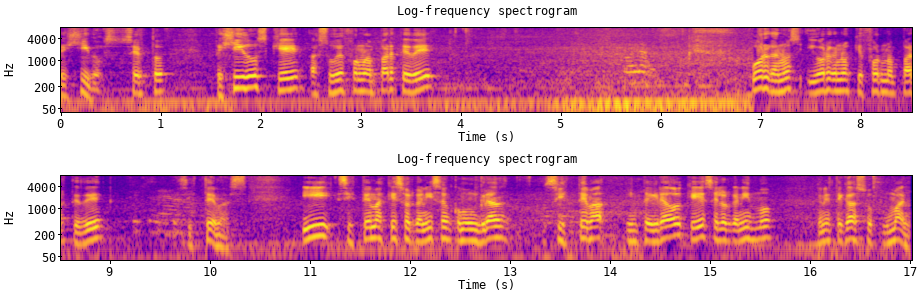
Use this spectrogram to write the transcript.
tejidos, ¿cierto? Tejidos que a su vez forman parte de órganos y órganos que forman parte de sistemas y sistemas que se organizan como un gran sistema integrado que es el organismo, en este caso humano.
